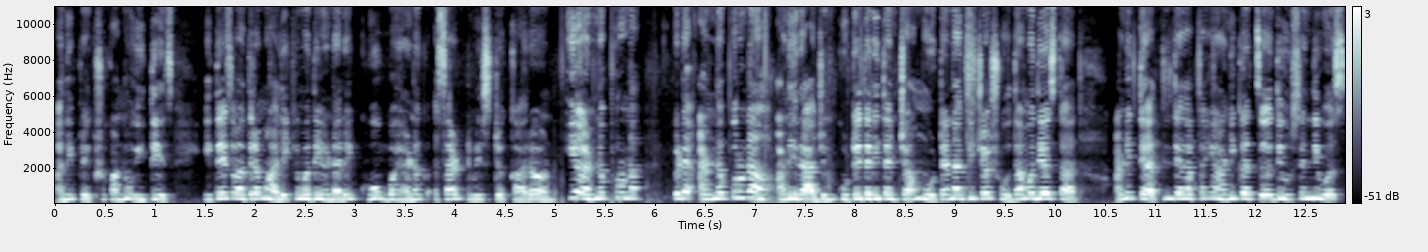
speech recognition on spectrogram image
आणि प्रेक्षकांनो इथेच इथेच मात्र मालिकेमध्ये येणारे खूप भयानक असा ट्विस्ट कारण ही अन्नपूर्णा इकडे अन्नपूर्णा आणि राजन कुठेतरी त्यांच्या मोठ्या नातीच्या शोधामध्ये असतात. आणि त्यातील त्यात आता हे अनिकाचं दिवसेंदिवस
